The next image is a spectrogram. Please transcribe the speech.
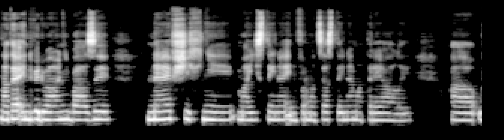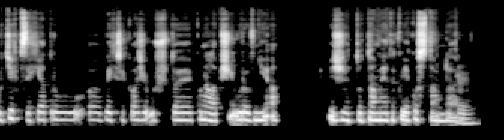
na té individuální bázi ne všichni mají stejné informace a stejné materiály. A u těch psychiatrů eh, bych řekla, že už to je jako na lepší úrovni a že to tam je takový jako standard. Hmm.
